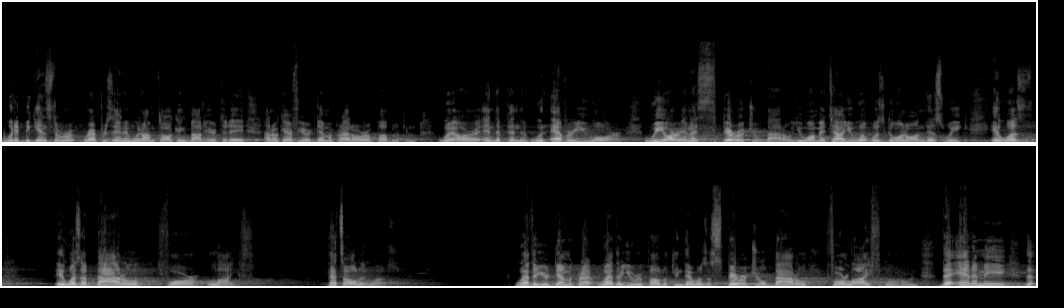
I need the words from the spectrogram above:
what it begins to re- represent and what I'm talking about here today, I don't care if you're a Democrat or a Republican or independent, whatever you are, we are in a spiritual battle. You want me to tell you what was going on this week? It was, it was a battle for life. That's all it was. Whether you're Democrat, whether you're Republican, there was a spiritual battle for life going on. The enemy that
